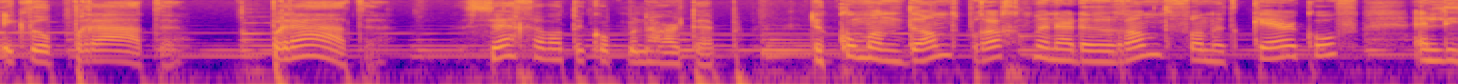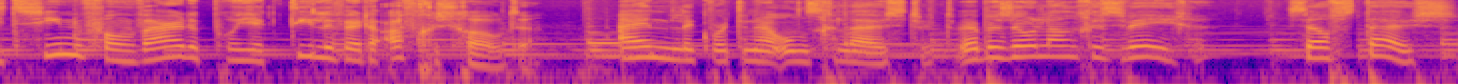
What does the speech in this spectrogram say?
Ik wil praten, praten, zeggen wat ik op mijn hart heb. De commandant bracht me naar de rand van het kerkhof en liet zien van waar de projectielen werden afgeschoten. Eindelijk wordt er naar ons geluisterd. We hebben zo lang gezwegen, zelfs thuis.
